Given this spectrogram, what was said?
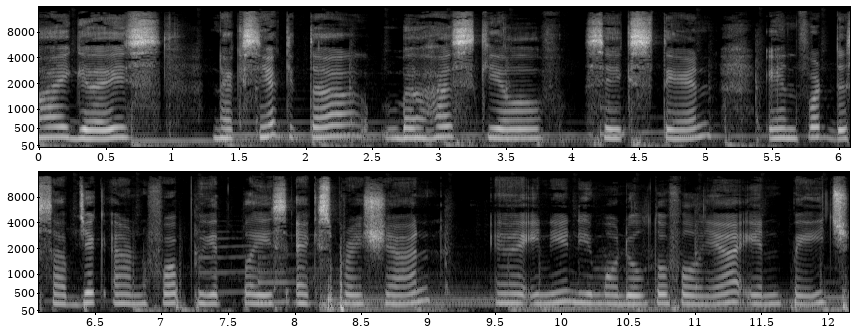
Hai guys, nextnya kita bahas skill 16 Invert the subject and verb with place expression. Eh, Ini di modul TOEFL-nya in page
